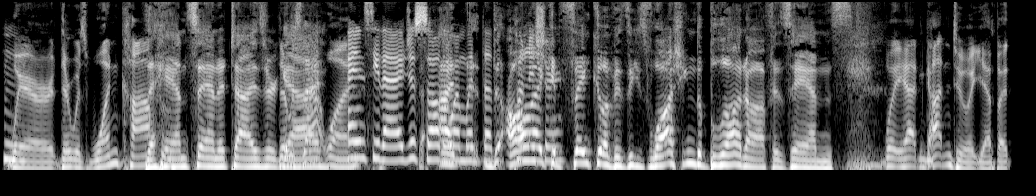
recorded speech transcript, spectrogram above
hmm. where there was one cop? The who- hand sanitizer there guy. was that one. I didn't see that. I just saw the I- one with the th- all I Punisher. can think of is he's washing the blood off his hands. Well, he hadn't gotten to it yet, but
